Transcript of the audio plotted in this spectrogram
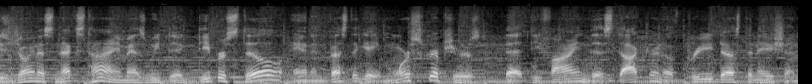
Please join us next time as we dig deeper still and investigate more scriptures that define this doctrine of predestination.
